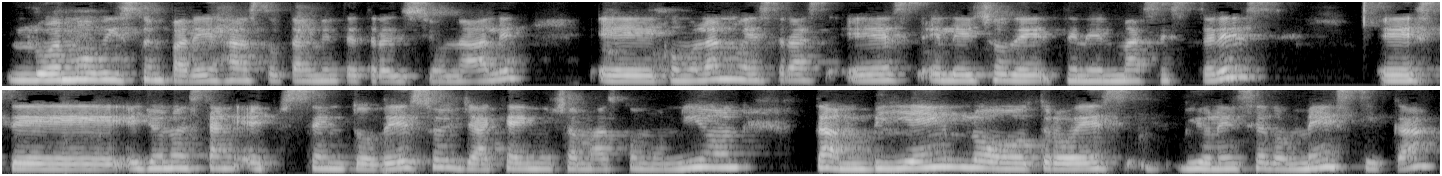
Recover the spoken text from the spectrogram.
lo hemos visto en parejas totalmente tradicionales, como las nuestras, es el hecho de tener más estrés, este, ellos no están exentos de eso, ya que hay mucha más comunión. También lo otro es violencia doméstica.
